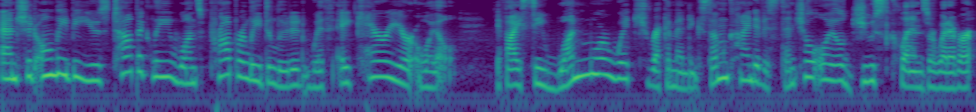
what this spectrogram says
and should only be used topically once properly diluted with a carrier oil. If I see one more witch recommending some kind of essential oil juice cleanse or whatever,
